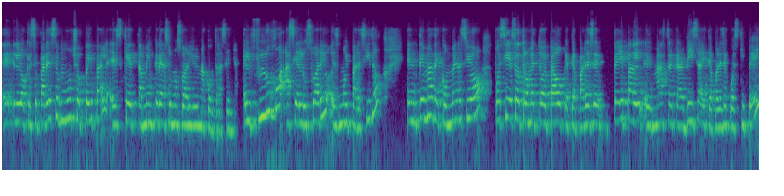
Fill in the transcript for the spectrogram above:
eh, lo que se parece mucho a PayPal es que también creas un usuario y una contraseña. El flujo hacia el usuario es muy parecido. En tema de comercio, pues sí es otro método de pago que te aparece PayPal, eh, Mastercard, Visa y te aparece Quesky Pay.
